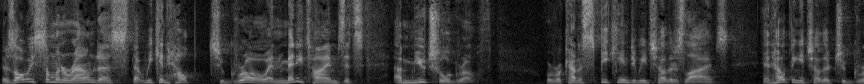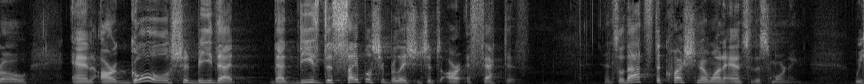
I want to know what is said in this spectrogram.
There's always someone around us that we can help to grow, and many times it's a mutual growth where we're kind of speaking into each other's lives and helping each other to grow. And our goal should be that, that these discipleship relationships are effective. And so that's the question I want to answer this morning. We,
